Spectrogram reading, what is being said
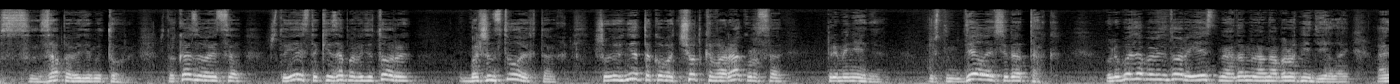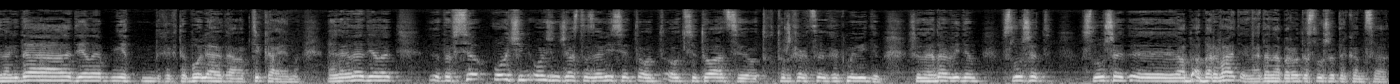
с заповедями Торы. Что оказывается, что есть такие заповеди Торы, большинство их так, что у них нет такого четкого ракурса применения. Допустим, делай всегда так. У любой заповеди Торы есть иногда наоборот не делай, а иногда делай не, как-то более там, обтекаемо, а иногда делай. Это все очень-очень часто зависит от, от ситуации, от тоже как, как мы видим, что иногда видим слушать слушать, э, оборвать, иногда наоборот дослушать до конца.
